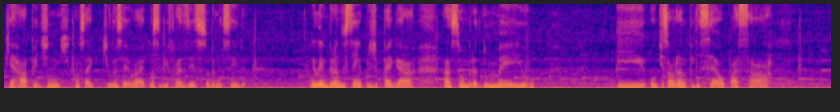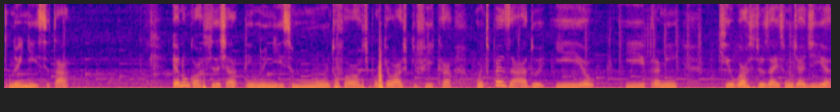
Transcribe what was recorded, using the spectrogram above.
que é rapidinho que consegue que você vai conseguir fazer essa sobrancelha. E lembrando sempre de pegar a sombra do meio e o que sobra no pincel passar no início, tá? Eu não gosto de deixar no início muito forte porque eu acho que fica muito pesado e eu e para mim que eu gosto de usar isso no dia a dia,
